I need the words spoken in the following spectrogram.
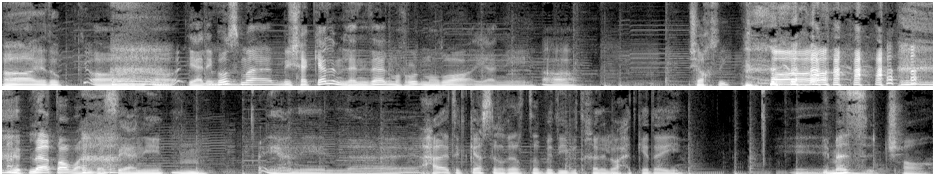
آه يا دوك آه, آه يعني بص ما مش هتكلم لأن ده المفروض موضوع يعني آه. شخصي آه. لا طبعا بس يعني. يعني حلقة الكاست الغير طبي دي بتخلي الواحد كده إيه إيه، يمزج. آه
